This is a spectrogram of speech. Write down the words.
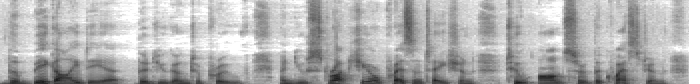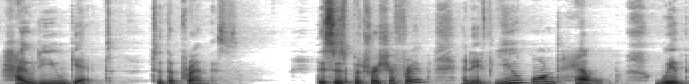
the big idea that you're going to prove. And you structure your presentation to answer the question, how do you get to the premise? This is Patricia Fripp, and if you want help with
